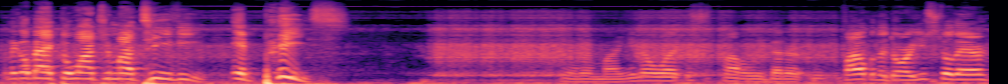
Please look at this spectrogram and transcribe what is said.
Let me go back to watching my TV in peace. Yeah, never mind. You know what? This is probably better. If I open the door, are you still there?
